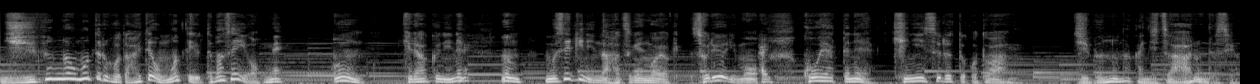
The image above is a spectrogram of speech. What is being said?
自分が思ってるほど相手を思って言ってませんよ。ね。うん。気楽にね。ねうん。無責任な発言が多いわけ。それよりも、はい、こうやってね、気にするってことは、うん、自分の中に実はあるんですよ。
